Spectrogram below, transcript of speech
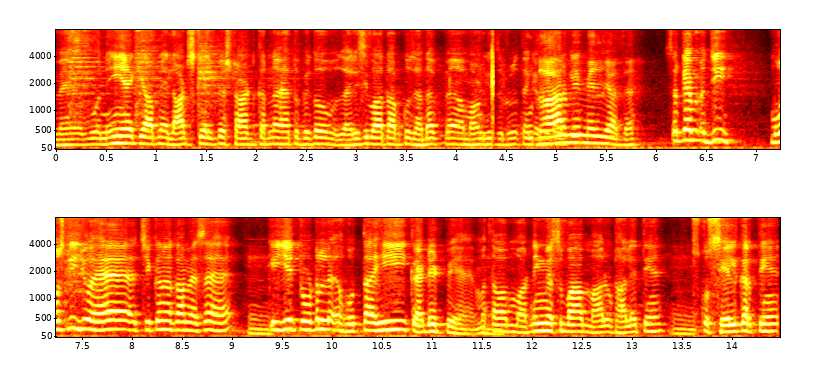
میں وہ نہیں ہے کہ آپ نے لارج اسکیل پہ سٹارٹ کرنا ہے تو پھر تو ظاہر سی بات آپ کو زیادہ اماؤنٹ کی ضرورت ہے۔ ادھار بھی مل جاتا ہے۔ سر جی موسٹلی جو ہے چکن کا کام ایسا ہے کہ یہ ٹوٹل ہوتا ہی کریڈٹ پہ ہے۔ مطلب آپ مارننگ میں صبح مال اٹھا لیتے ہیں اس کو سیل کرتے ہیں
